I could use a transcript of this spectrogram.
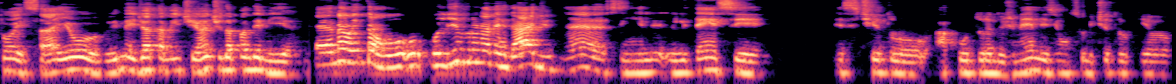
foi, saiu imediatamente antes da pandemia. É, não, então, o, o- o livro, na verdade, né, assim, ele, ele tem esse, esse título A Cultura dos Memes e um subtítulo que eu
